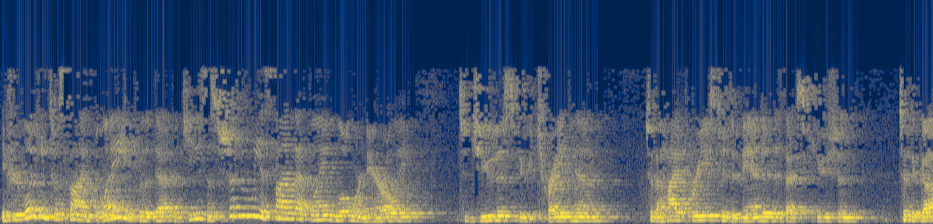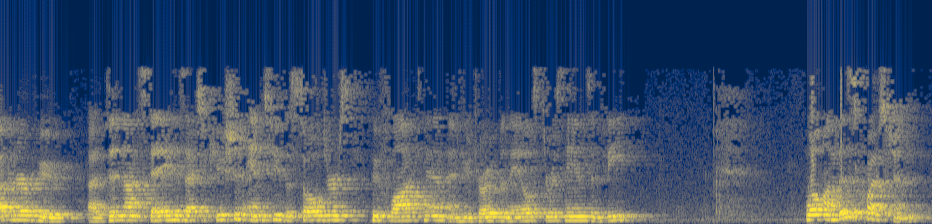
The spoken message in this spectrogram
If you're looking to assign blame for the death of Jesus, shouldn't we assign that blame a little more narrowly to Judas who betrayed him, to the high priest who demanded his execution, to the governor who uh, did not stay his execution, and to the soldiers who flogged him and who drove the nails through his hands and feet? Well, on this question,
